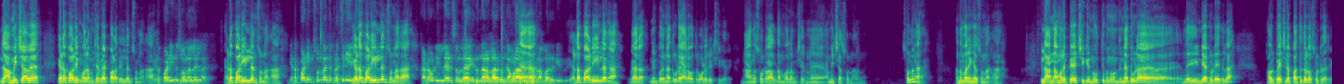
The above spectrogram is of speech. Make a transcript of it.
இல்லை அமித்ஷாவே எடப்பாடி முதலமைச்சர் வேட்பாளர் இல்லைன்னு சொன்னாரா? எடப்பாடின்னு சொல்லல இல்ல. எடப்பாடி இல்லைன்னு சொன்னாரா? எடப்பாடின்னு சொன்னா இந்த பிரச்சனையே. எடப்பாடி இல்லைன்னு சொன்னாரா? கடவுள் இல்லன்னு சொல்ல இருந்தா நல்லா இருக்கும். சொல்ற மாதிரி இருக்கு எடப்பாடி இல்லைங்க. வேற இப்போ என்னத்து கூட யாரோ ஒருத்தர் வளரி வச்சிருக்காரு. நாங்கள் சொல்கிற ஆள் தான் முதலமைச்சர்னு அமித்ஷா சொன்னாருன்னு. சொல்லுங்க. அந்த மாதிரி எங்கேயா சொன்னாரா? இல்லை அண்ணாமலை பேச்சுக்கு நூற்றுக்கு நூறு நேற்று கூட இந்த இந்தியா டுடே இதில் அவர் பேச்சில் பத்து தடவை சொல்கிறாரு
